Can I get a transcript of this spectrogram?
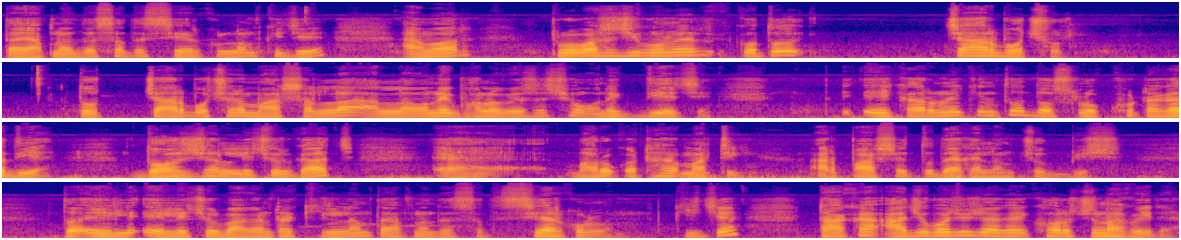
তাই আপনাদের সাথে শেয়ার করলাম কি যে, আমার প্রবাস জীবনের কত? চার বছর। তো চার বছরে মার্শাল্লাহ আল্লাহ অনেক ভালোবেসেছে অনেক দিয়েছে। এই কারণে কিন্তু দশ লক্ষ টাকা দিয়ে দশ ঝাল লিচুর গাছ বারো কাঠা মাটি আর পাশে তো দেখালাম চব্বিশ। তো এই এই লিচুর বাগানটা কিনলাম তাই আপনাদের সাথে শেয়ার করলাম। কি যে টাকা আজুবাজু জায়গায় খরচ না কইরা।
